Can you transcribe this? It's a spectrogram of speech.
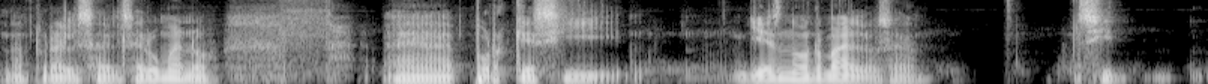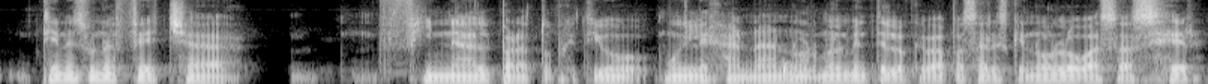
naturaleza del ser humano. Ah, porque si, y es normal, o sea, si tienes una fecha final para tu objetivo muy lejana, normalmente lo que va a pasar es que no lo vas a hacer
